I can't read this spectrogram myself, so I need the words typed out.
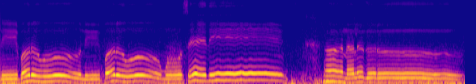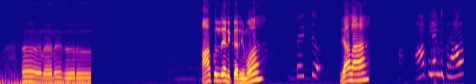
నీ బరువు నీ పరువు మోసేది. ఆ నలుగురు ఆ నలుగురు. ఆకులు దేని కరీమో? ఎలా ఎందుకురా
